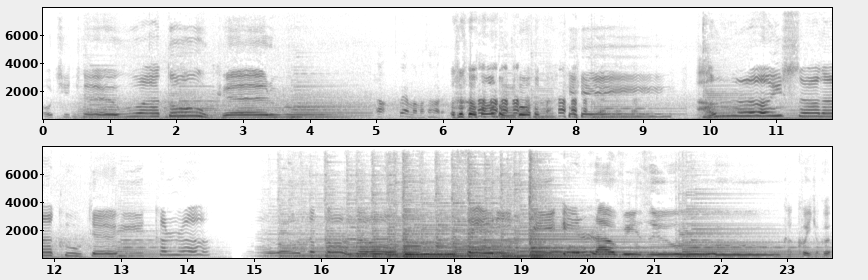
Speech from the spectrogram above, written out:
落ちては溶けるあ福山雅治愛さなくていいから男のくせに In love with you かっこいい曲。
